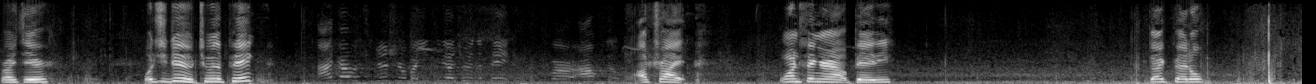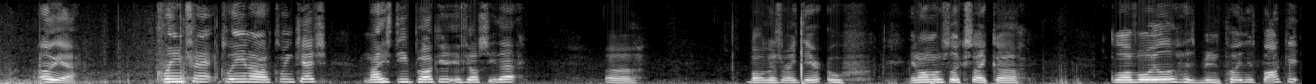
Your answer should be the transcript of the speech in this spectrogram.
right there. What'd you do? Two in the pink? I go with traditional, but you can go turn the pink for outfield. I'll try it. One finger out, baby. Back pedal. Oh yeah. Clean, clean, uh, clean catch. Nice deep pocket. If y'all see that. Uh, ball goes right there. Ooh, it almost looks like uh, glove oil has been put in this pocket.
